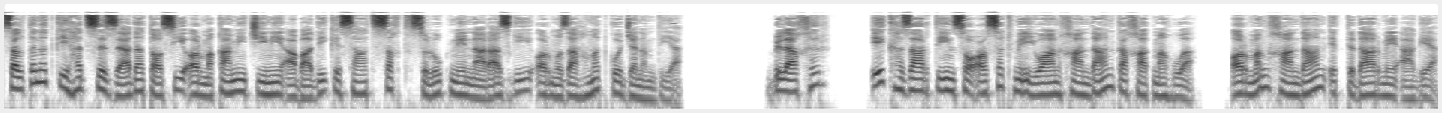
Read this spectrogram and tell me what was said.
सल्तनत की हद से ज़्यादा तोसी और मकामी चीनी आबादी के साथ सख्त सलूक ने नाराज़गी और मुजाहमत को जन्म दिया। बिलाखिर, एक हज़ार तीन सौ अड़सठ में युआन खानदान का खात्मा हुआ और मंग खानदान इकतदार में आ गया।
